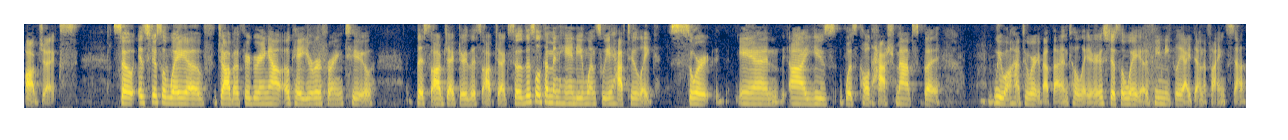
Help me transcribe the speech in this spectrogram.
objects. So it's just a way of Java figuring out, okay, you're referring to this object or this object. So this will come in handy once we have to like sort and uh, use what's called hash maps, but we won't have to worry about that until later. It's just a way of uniquely identifying stuff.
